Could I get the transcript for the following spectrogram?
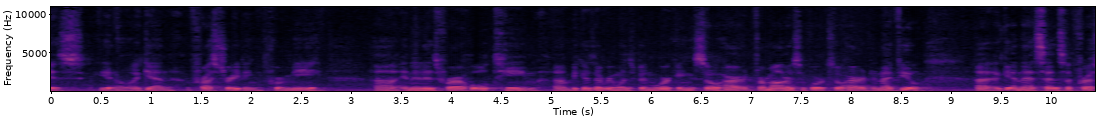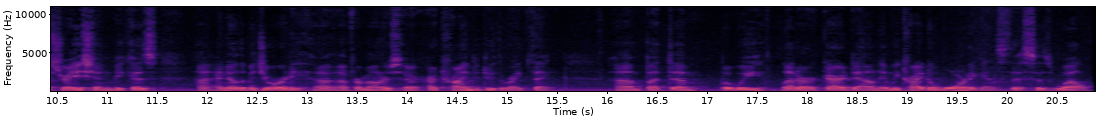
is, you know, again, frustrating for me, uh, and it is for our whole team uh, because everyone's been working so hard. Vermonters have worked so hard, and I feel, uh, again, that sense of frustration because I know the majority uh, of Vermonters are, are, trying to do the right thing, um, but um, but we let our guard down, and we tried to warn against this as well.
